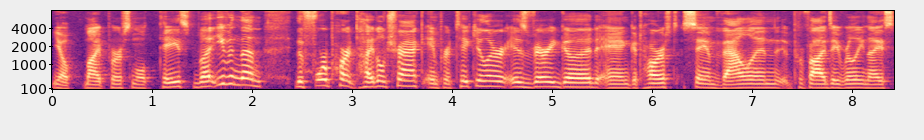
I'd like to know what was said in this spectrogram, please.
you know my personal taste. But even then, the four-part title track in particular is very good, and guitarist Sam Vallon provides a really nice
